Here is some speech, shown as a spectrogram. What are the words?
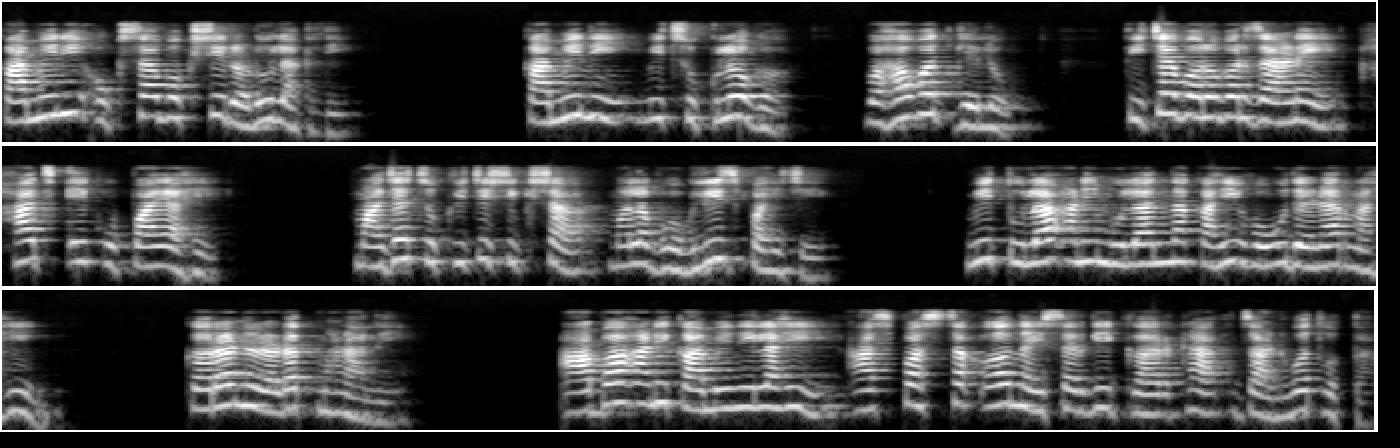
कामिनी ओक्साबोक्षी रडू लागली. कामिनी मी चुकलो ग. वाहवत गेलो. तिच्या बरोबर जाणे हाच एक उपाय आहे. माझ्या चुकीची शिक्षा मला भोगलीच पाहिजे. मी तुला आणि मुलांना काही होऊ देणार नाही. करण रडत म्हणाले. आबा आणि कामिनीलाही आसपासचा अनैसर्गिक गारठा जाणवत होता.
